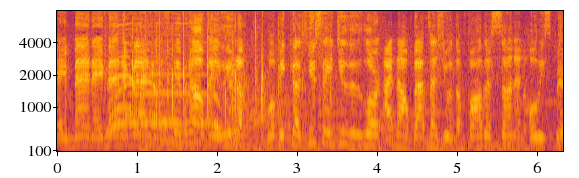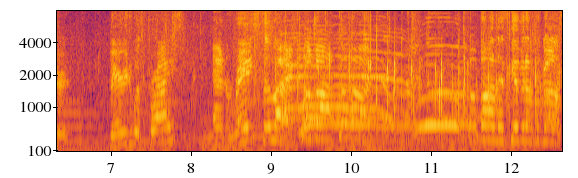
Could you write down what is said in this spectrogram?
Amen, amen, amen. Let's give it up, man. Give it up. Well, because you say Jesus is Lord, I now baptize you in the Father, Son, and Holy Spirit. Buried with Christ and race to life. Come on, come on. Come on, let's give it up for Carlos.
